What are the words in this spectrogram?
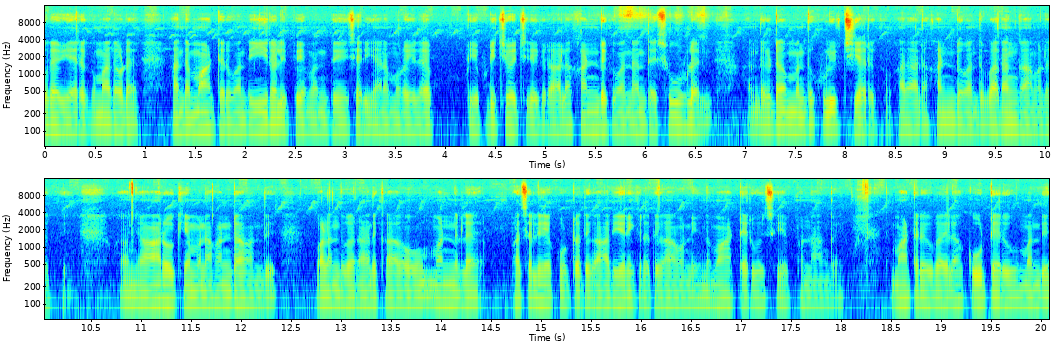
உதவியாக இருக்கும். அதோட அந்த மாட்டெரு வந்து ஈரழிப்பை வந்து சரியான முறையில் இப்படி பிடிச்சி வச்சிருக்கிறால கண்டுக்கு வந்து அந்த சூழல் அந்த இடம் வந்து குளிர்ச்சியாக இருக்கும். அதால் கண்டு வந்து வதங்காமல் இருக்குது கொஞ்சம் ஆரோக்கியமான கண்டாக வந்து வளர்ந்து வரும் அதுக்காகவும் மண்ணில் பசலையை கூட்டுறதுக்கு அதிகரிக்கிறதுக்காக வேண்டி இந்த மாட்டெருவு சேவ் பண்ணாங்க. மாட்டெருவு பதிலாக கூட்டெருவும் வந்து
